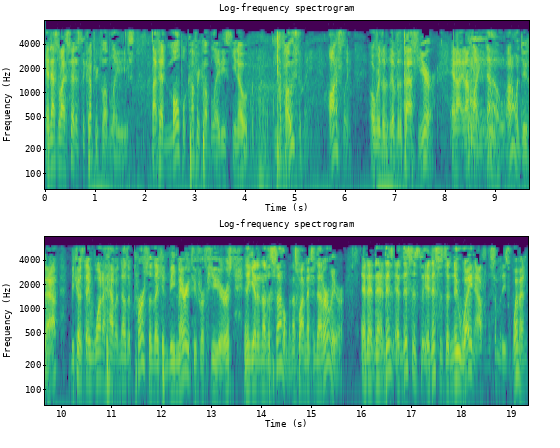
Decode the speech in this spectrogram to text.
And that's what I said. It's the country club ladies. I've had multiple country club ladies, you know, propose to me, honestly over the over the past year. And, I, and I'm like, no, I don't want to do that because they want to have another person they can be married to for a few years and then get another settlement. That's why I mentioned that earlier. And, and, and this and this is the, and this is the new way now for the, some of these women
